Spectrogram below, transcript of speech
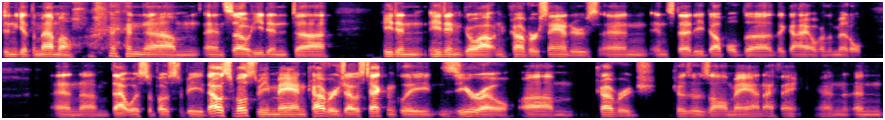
didn't get the memo, and um, and so he didn't uh, he didn't he didn't go out and cover Sanders, and instead he doubled uh, the guy over the middle, and um, that was supposed to be that was supposed to be man coverage. That was technically zero um, coverage because it was all man, I think, and and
